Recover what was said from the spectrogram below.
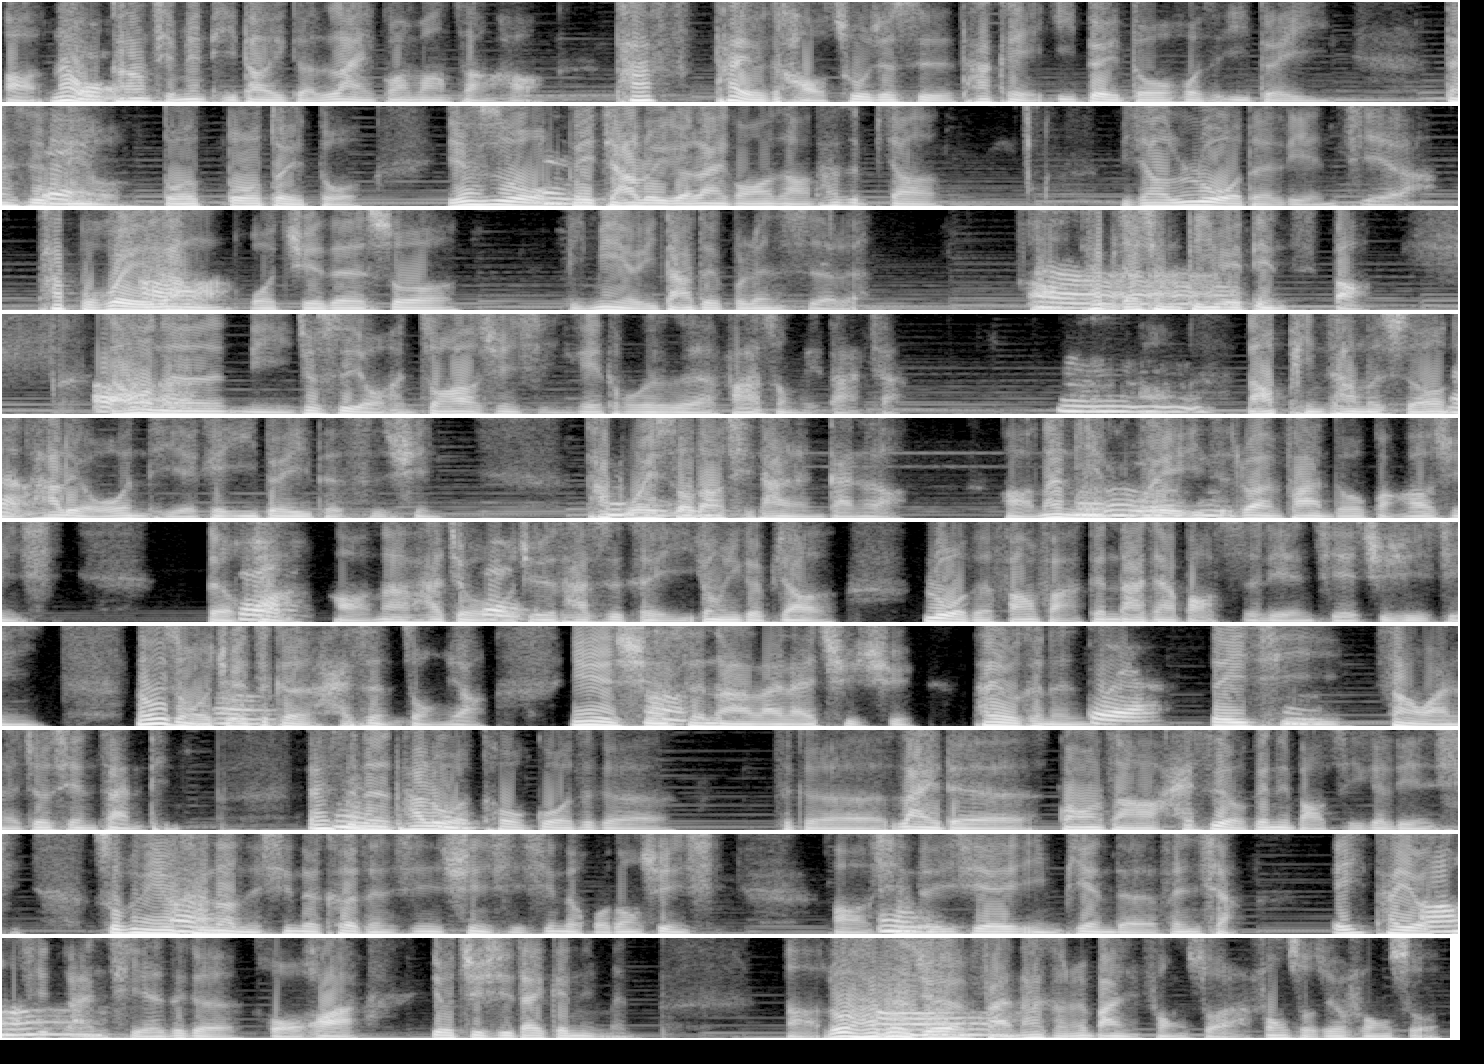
啊，那我刚刚前面提到一个赖官方账号，它它有一个好处就是它可以一对多或者一对一，但是没有多多对多，也就是说我们可以加入一个赖官方账号，它是比较比较弱的连接啦，它不会让我觉得说里面有一大堆不认识的人，哦，它比较像订阅电子报，然后呢，你就是有很重要的讯息，你可以通过这个发送给大家。嗯嗯嗯，然后平常的时候呢，他有问题也可以一对一的私讯，他不会受到其他人干扰，哦，那你也不会一直乱发很多广告讯息的话，哦，那他就我觉得他是可以用一个比较弱的方法跟大家保持连接，继续经营。那为什么我觉得这个还是很重要？因为学生啊来来去去，他有可能对啊，这一期上完了就先暂停，但是呢，他如果透过这个。这个赖的官方账号还是有跟你保持一个联系，说不定又看到你新的课程、新讯息、新的活动讯息，哦，新的一些影片的分享，诶，他又重新燃起了这个火花，又继续在跟你们啊。如果他真的觉得很烦，他可能会把你封锁了，封锁就封锁，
